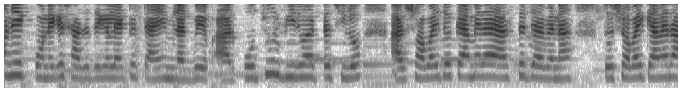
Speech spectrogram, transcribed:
অনেক কনেকে সাজাতে গেলে একটা টাইম লাগবে, আর প্রচুর ভিড়ভাট্টা ছিল। আর সবাই তো ক্যামেরায় আসতে যাবে না, তো সবাই ক্যামেরা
